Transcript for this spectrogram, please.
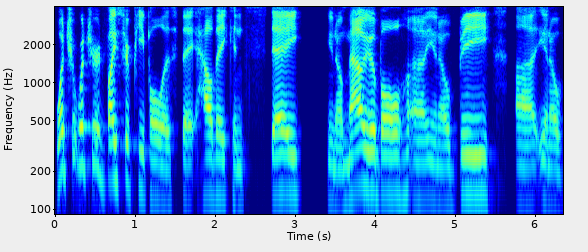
what's your what's your advice for people as they how they can stay you know, malleable, uh, you know, be, uh, you know,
